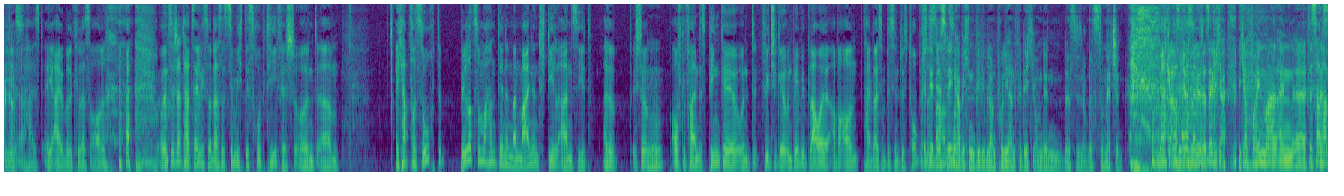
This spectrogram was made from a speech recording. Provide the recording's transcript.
die Ach, heißt AI Will Kill Us All. und es ist ja tatsächlich so, dass es ziemlich disruptiv ist. Und ähm, ich habe versucht, Bilder zu machen, denen man meinen Stil ansieht. Also ist ja mhm. aufgefallen, das Pinke und Quietschige und Babyblaue, aber auch teilweise ein bisschen dystopische äh, Deswegen so. habe ich einen babyblauen Pulli an für dich, um, den, das, um das zu matchen. Nicht ganz sicher. Es wird tatsächlich, ich habe vorhin mal ein äh, deshalb das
